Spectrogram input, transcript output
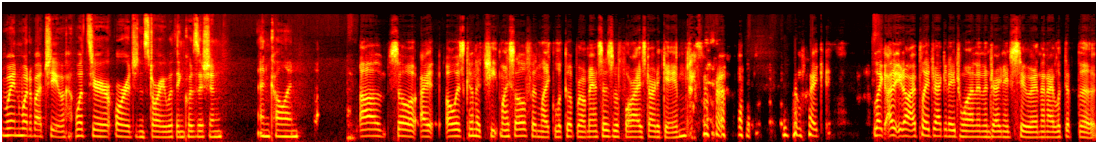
Win, what about you? What's your origin story with Inquisition and Cullen? Um, so I always kind of cheat myself and like look up romances before I start a game. like, like I, you know, I played Dragon Age one and then Dragon Age two, and then I looked up the,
